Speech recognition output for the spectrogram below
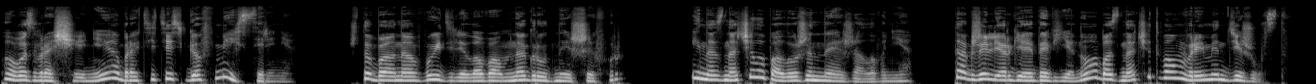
По возвращении обратитесь к гофмейстерине, чтобы она выделила вам нагрудный шифр и назначила положенное жалование. Также Лергия де Вьену обозначит вам время дежурств.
